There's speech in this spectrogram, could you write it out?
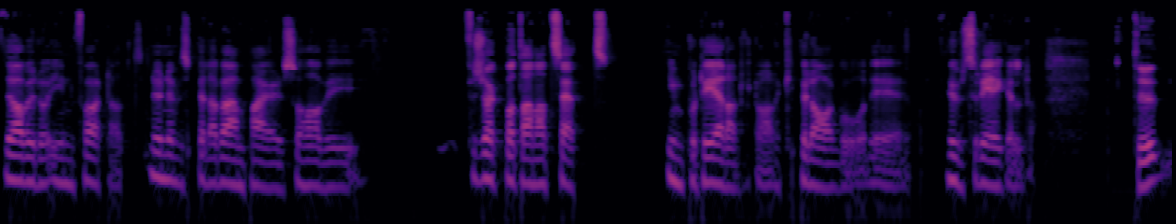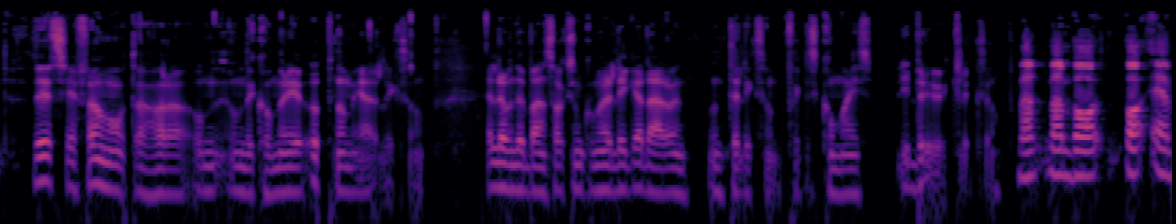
det har vi då infört att nu när vi spelar Vampire så har vi försökt på ett annat sätt importerad från Archipelago och det är husregel. Då. Du, det ser jag fram emot att höra om, om det kommer upp något mer. Liksom. Eller om det är bara en sak som kommer att ligga där och, och inte liksom faktiskt komma i, i bruk. Liksom. Men, men bara, bara, eh,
